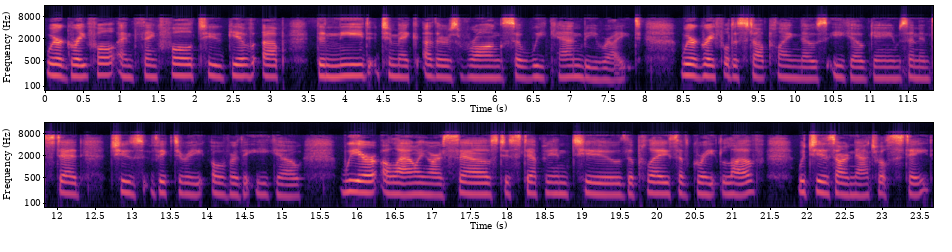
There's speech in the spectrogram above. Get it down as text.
We're grateful and thankful to give up the need to make others wrong so we can be right. We're grateful to stop playing those ego games and instead choose victory over the ego. We are allowing ourselves to step into the place of great love, which is our natural state.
